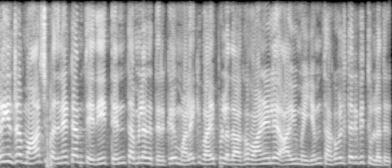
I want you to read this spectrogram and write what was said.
வருகின்ற மார்ச் பதினெட்டாம் தேதி தென் தமிழகத்திற்கு மழைக்கு வாய்ப்புள்ளதாக வானிலை ஆய்வு மையம் தகவல் தெரிவித்துள்ளது.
